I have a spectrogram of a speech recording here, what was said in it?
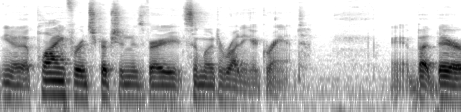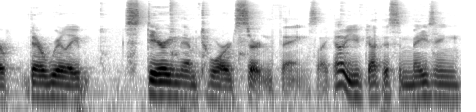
you know applying for inscription is very similar to writing a grant. Eh, but they're they're really steering them towards certain things like oh you've got this amazing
